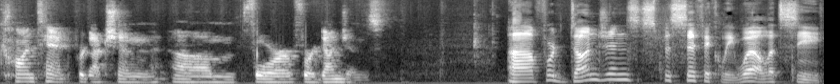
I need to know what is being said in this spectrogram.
content production um, for for dungeons? Uh, for dungeons specifically, well, let's see.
